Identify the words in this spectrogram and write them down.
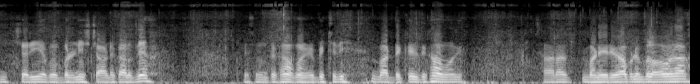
ਚਰੀ ਆਪਾਂ ਬਣਨੀ ਸਟਾਰਟ ਕਰਦੇ ਆ ਇਸ ਨੂੰ ਦਿਖਾਵਾਂਗੇ ਵਿੱਚ ਦੀ, ਵੱਢ ਕੇ ਦਿਖਾਵਾਂਗੇ। ਸਾਰਾ ਬਣੇ ਰਹੋ ਆਪਣੇ ਬਲੌਗ ਨਾਲ।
